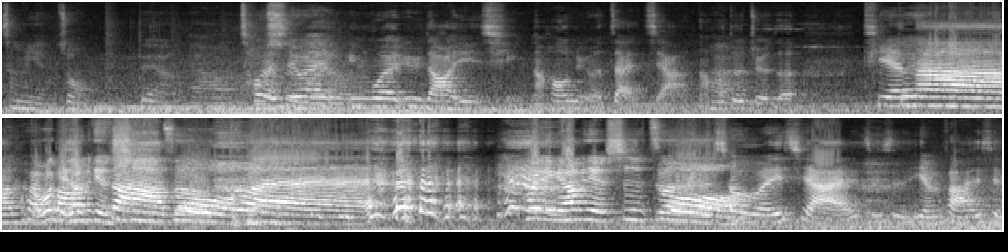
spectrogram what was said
这么严重？对啊，对啊或者是因为因为遇到疫情，然后女儿在家，然后就觉得天哪，快 给他们点事做，对，快点给他们点事做，所以我们一起来就是研发一些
